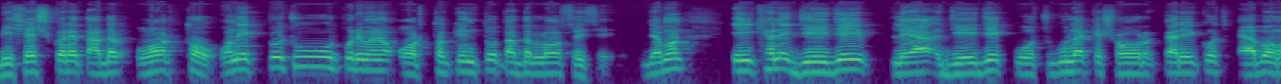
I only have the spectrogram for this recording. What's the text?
বিশেষ করে তাদের অর্থ, অনেক প্রচুর পরিমাণে অর্থ কিন্তু তাদের লস হয়েছে। যেমন এইখানে যে যে প্লেয়ার যে যে কোচ গুলাকে সরকারি কোচ এবং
